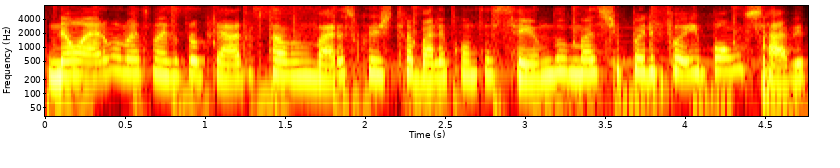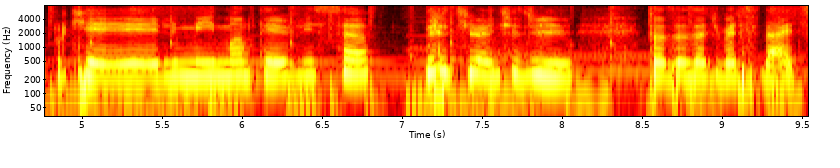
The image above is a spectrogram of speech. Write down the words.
Não era o momento mais apropriado, porque estavam várias coisas de trabalho acontecendo, mas, tipo, ele foi bom, sabe? Porque ele me manteve sã diante de todas as adversidades.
